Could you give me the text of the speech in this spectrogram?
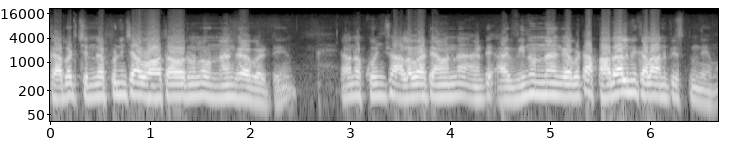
కాబట్టి చిన్నప్పటి నుంచి ఆ వాతావరణంలో ఉన్నాం కాబట్టి ఏమన్నా కొంచెం అలవాటు ఏమన్నా అంటే అవి వినున్నాం కాబట్టి ఆ పదాలు మీకు అలా అనిపిస్తుందేమో.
